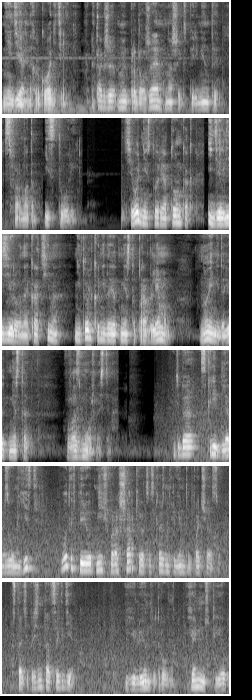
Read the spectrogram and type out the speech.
неидеальных руководителей. А также мы продолжаем наши эксперименты с форматом историй. Сегодня история о том, как идеализированная картина не только не дает места проблемам, но и не дает места возможностям. У тебя скрипт для обзвона есть? Вот и вперед, нечего расшаркиваться с каждым клиентом по часу. Кстати, презентация где? Елена Петровна, я не успел.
